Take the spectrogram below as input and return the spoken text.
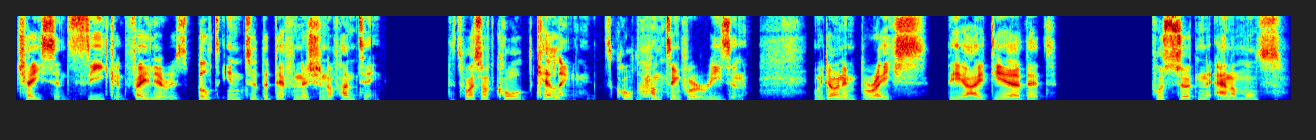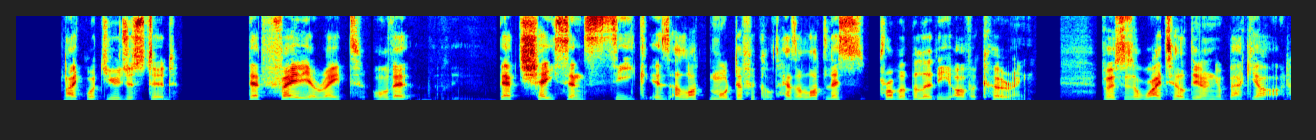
chase and seek, and failure is built into the definition of hunting. That's why it's not called killing. It's called hunting for a reason. We don't embrace the idea that for certain animals, like what you just did, that failure rate or that that chase and seek is a lot more difficult, has a lot less probability of occurring versus a white-tailed deer in your backyard.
